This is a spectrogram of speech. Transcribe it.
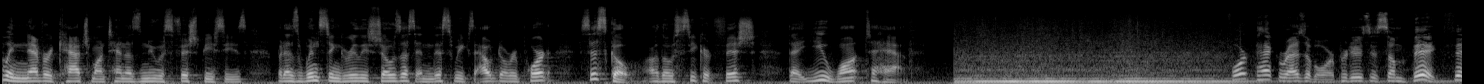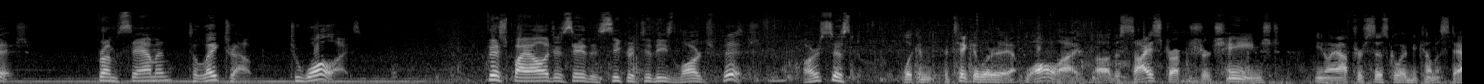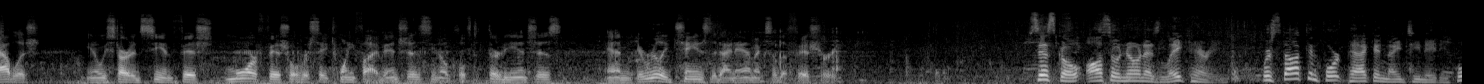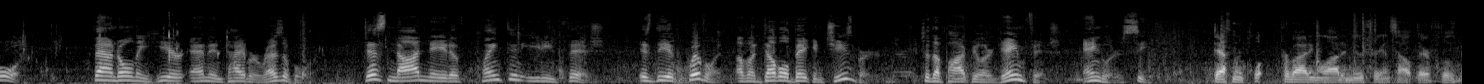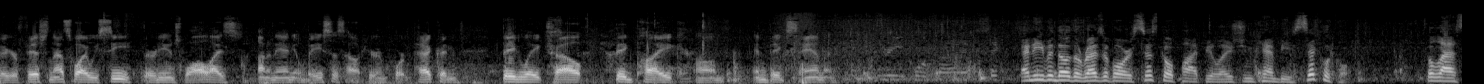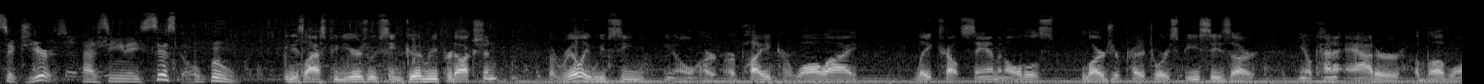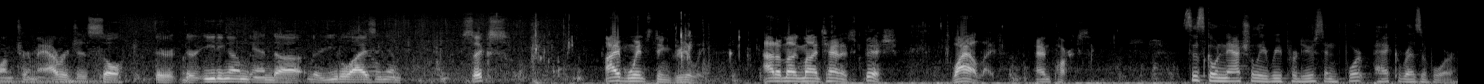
probably never catch Montana's newest fish species, but as Winston Greeley shows us in this week's outdoor report, Cisco are those secret fish that you want to have. Fort Peck Reservoir produces some big fish, from salmon to lake trout to walleyes. Fish biologists say the secret to these large fish are Cisco. Looking particularly at walleye, uh, the size structure changed, you know, after Cisco had become established. You know, we started seeing fish, more fish over, say, 25 inches, you know, close to 30 inches, and it really changed the dynamics of the fishery. Cisco, also known as lake herring, were stocked in Fort Peck in 1984. Found only here and in Tiber Reservoir, this non-native plankton-eating fish is the equivalent of a double bacon cheeseburger to the popular game fish anglers see. Definitely providing a lot of nutrients out there for those bigger fish, and that's why we see 30-inch walleyes on an annual basis out here in Fort Peck, and big lake trout, big pike, um, and big salmon. And even though the reservoir Cisco population can be cyclical, the last six years has seen a Cisco boom. In these last few years, we've seen good reproduction, but really we've seen, you know, our, our pike, our walleye, lake trout, salmon, all those larger predatory species are, you know, kind of at or above long-term averages. So they're they're eating them and uh, they're utilizing them. Six. I'm Winston Greeley, out among Montana's fish, wildlife, and parks. Cisco naturally reproduce in Fort Peck Reservoir.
